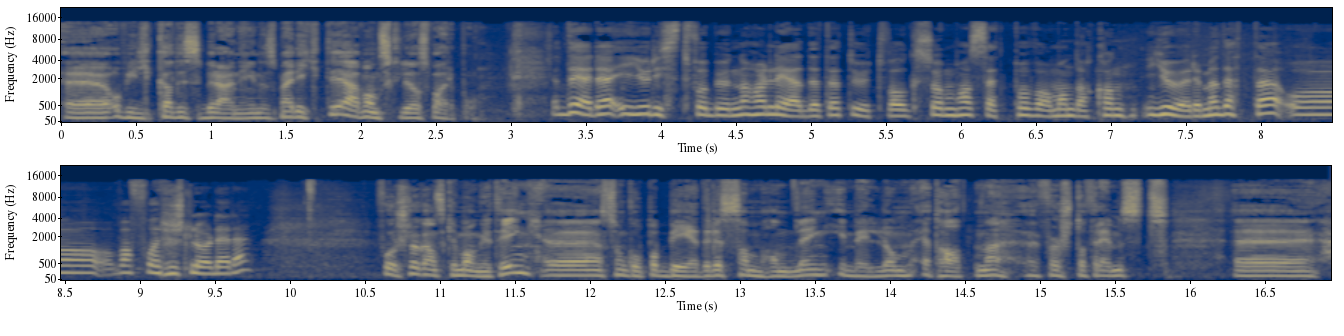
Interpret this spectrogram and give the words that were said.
Eh, og hvilke av disse beregningene som er riktige, er vanskelig å svare på. Dere i Juristforbundet har ledet et utvalg som har sett på hva man da kan gjøre med dette. og Hva foreslår dere? Foreslår ganske mange ting eh, som går på bedre samhandling mellom etatene, eh, først og fremst. Eh,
